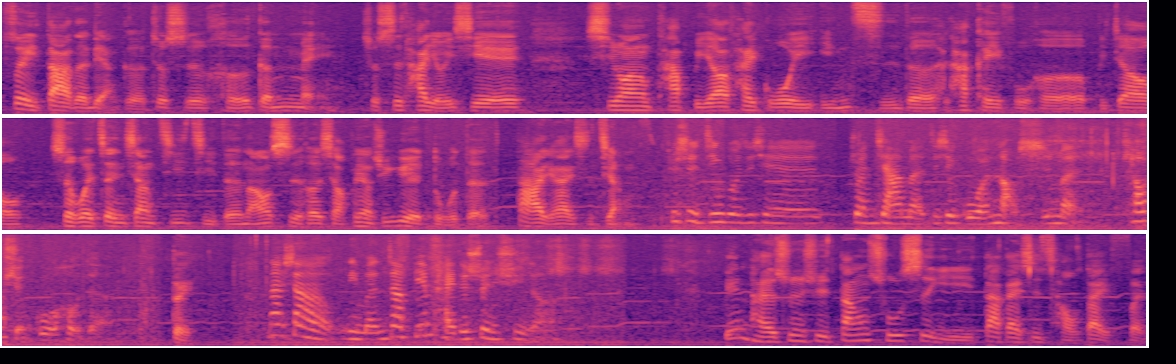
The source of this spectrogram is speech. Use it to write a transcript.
最大的两个就是和跟美，就是它有一些。希望它不要太过于淫词的，它可以符合比较社会正向积极的，然后适合小朋友去阅读的，大概也还是这样子。就是经过这些专家们、这些国文老师们挑选过后的。对。那像你们这样编排的顺序呢？编排的顺序当初是以大概是朝代分，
